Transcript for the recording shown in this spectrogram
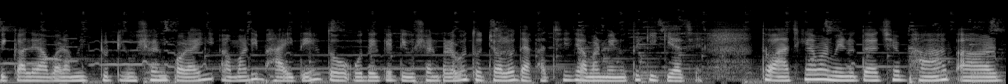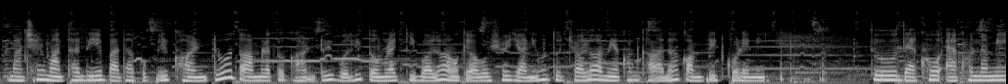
বিকালে আবার আমি একটু টিউশন পড়াই আমারই ভাইদের। তো ওদেরকে টিউশন পড়াবো। তো চলো দেখাচ্ছি যে আমার মেনুতে কি কি আছে। তো আজকে আমার মেনুতে আছে ভাত আর মাছের মাথা দিয়ে বাঁধাকপির ঘন্ট। তো আমরা তো ঘন্টই বলি, তোমরা কি বলো? আমাকে অবশ্যই জানিও। তো চলো আমি এখন খাওয়া দাওয়া কমপ্লিট করে নিই। তো দেখো, এখন আমি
